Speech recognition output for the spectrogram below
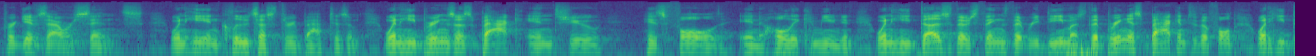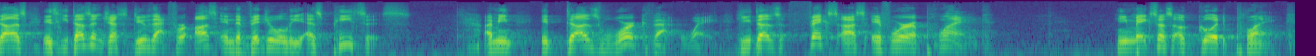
forgives our sins, when he includes us through baptism, when he brings us back into his fold in Holy Communion. When he does those things that redeem us, that bring us back into the fold, what he does is he doesn't just do that for us individually as pieces. I mean, it does work that way. He does fix us if we're a plank. He makes us a good plank.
